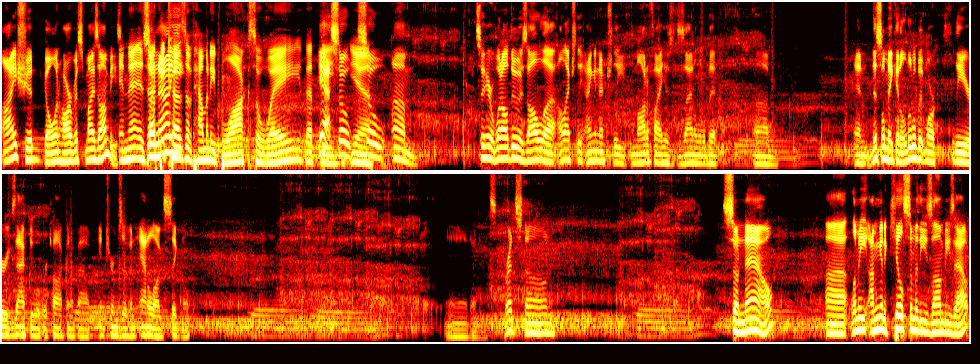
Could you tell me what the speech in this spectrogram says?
I should go and harvest my zombies. and that is so that now because you- of how many blocks away that yeah the, so yeah. so um so here what i'll do is i'll uh, i'll actually i'm gonna actually modify his design a little bit um and this will make it a little bit more clear exactly what we're talking about in terms of an analog signal and I need some redstone so now uh let me i'm gonna kill some of these zombies out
